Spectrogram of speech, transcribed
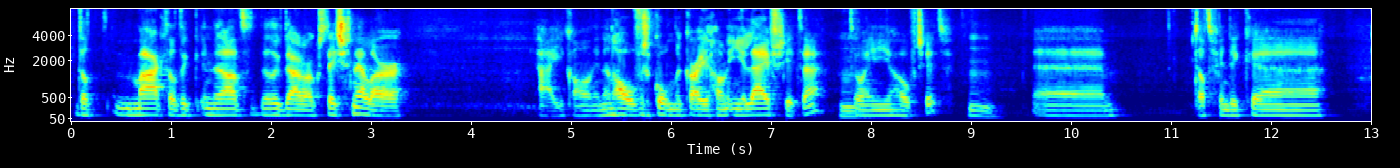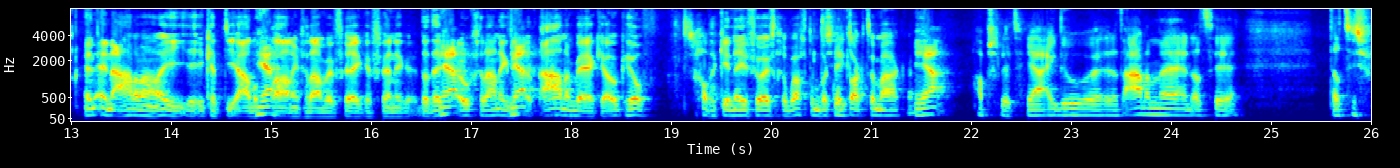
dat maakt dat ik inderdaad, dat ik daardoor ook steeds sneller. Ja, je kan in een halve seconde kan je gewoon in je lijf zitten, terwijl je in je hoofd zit. Hmm. Ehm, dat vind ik. eh, En, en ademhalen. Ik heb die ademhaling gedaan bij en Venneke. Dat heb Ja. je ook gedaan. Ik denk Ja. dat ademwerk je ook heel schat ik in veel heeft gebracht om dat Zeker. contact te maken. ja, absoluut. Ja, ik doe eh, dat ademen, dat, eh, dat is,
